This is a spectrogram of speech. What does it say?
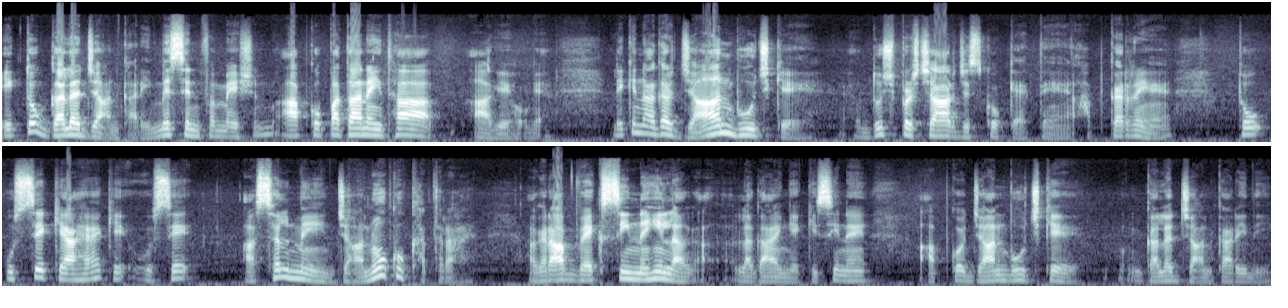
एक तो गलत जानकारी मिस इन्फॉर्मेशन आपको पता नहीं था, आगे हो गया। लेकिन अगर जानबूझ के, दुष्प्रचार जिसको कहते हैं, आप कर रहे हैं तो उससे क्या है कि उससे असल में जानों को खतरा है। अगर आप वैक्सीन नहीं लगा, लगाएँगे, किसी ने आपको जानबूझ के गलत जानकारी दी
